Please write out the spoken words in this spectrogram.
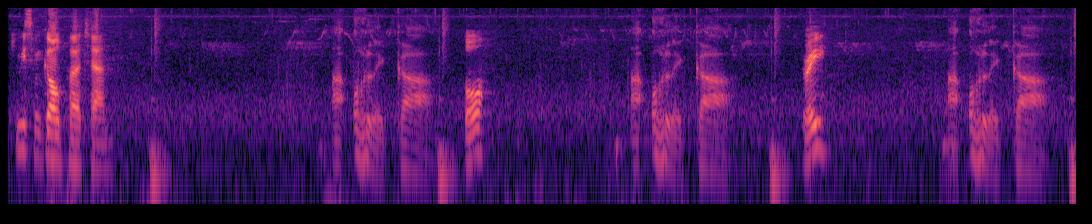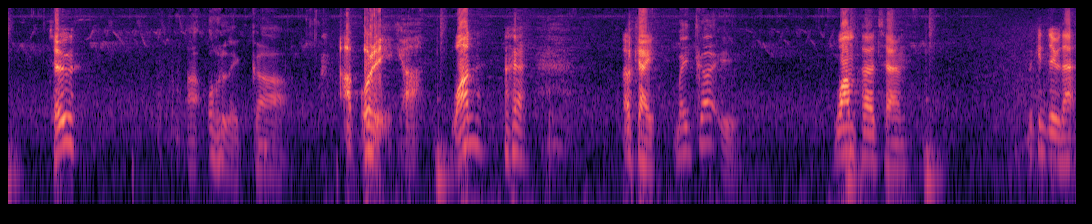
Give me some gold per turn. A ole kā, Four, a ole kā, three, a ole kā, two, a ole kā. Aburiga. One. okay, Mai kai, one per turn. We can do that.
